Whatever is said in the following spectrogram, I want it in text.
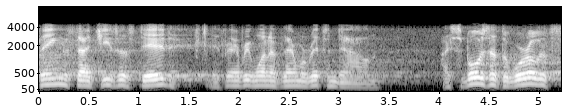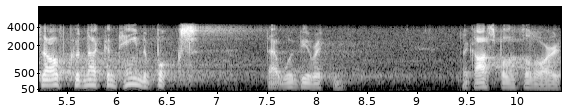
things that Jesus did, if every one of them were written down. I suppose that the world itself could not contain the books that would be written. The Gospel of the Lord.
